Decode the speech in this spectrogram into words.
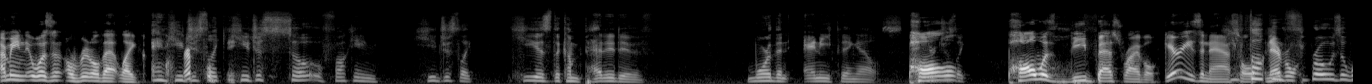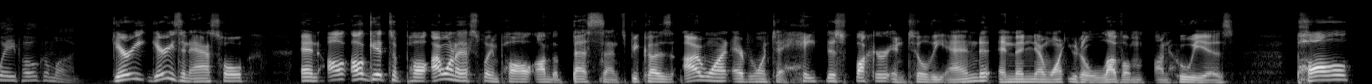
I mean, it wasn't a riddle that like And he just like me. he just so fucking he just like he is the competitive more than anything else. Paul like Paul was oh, the best rival. Gary's an asshole. he fucking everyone throws away Pokemon. Gary Gary's an asshole, and I'll I'll get to Paul. I want to explain Paul on the best sense because I want everyone to hate this fucker until the end, and then I want you to love him on who he is. Paul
